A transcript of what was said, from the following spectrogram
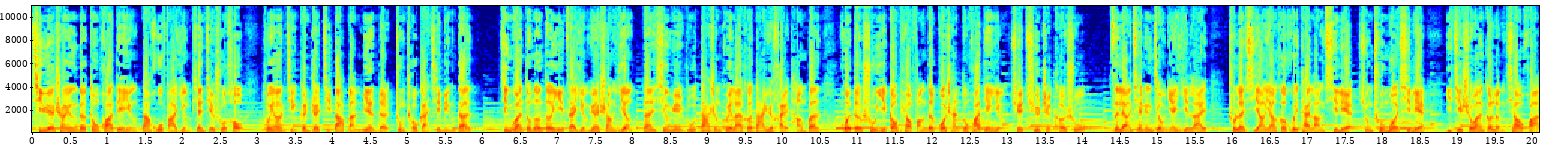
七月上映的动画电影《大护法》影片结束后，同样紧跟着几大版面的众筹感谢名单。尽管都能得以在影院上映，但幸运如《大圣归来》和《大鱼海棠》般获得数亿高票房的国产动画电影却屈指可数。自两千零九年以来，除了《喜羊羊》和《灰太狼》系列、《熊出没》系列以及《十万个冷笑话》，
